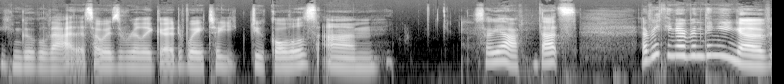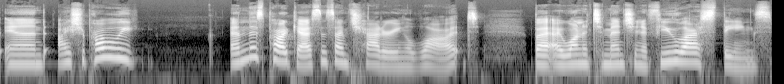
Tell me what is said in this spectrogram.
you can Google that. That's always a really good way to do goals. Um, so, yeah, that's everything I've been thinking of. And I should probably end this podcast since I'm chattering a lot. But I wanted to mention a few last things.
